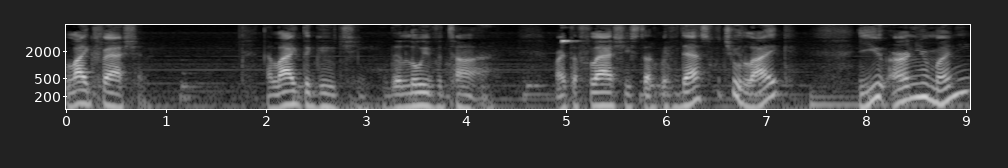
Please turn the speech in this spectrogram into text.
like fashion. I like the Gucci, the Louis Vuitton, right? The flashy stuff. If that's what you like, you earn your money,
